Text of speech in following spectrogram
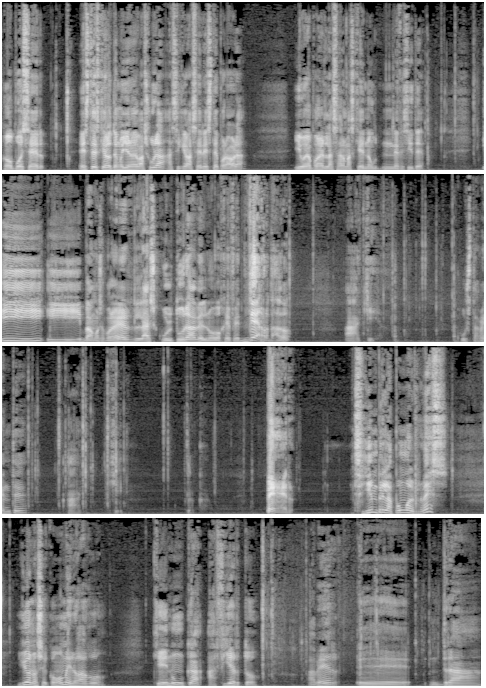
Como puede ser... Este es que lo tengo lleno de basura, así que va a ser este por ahora. Y voy a poner las armas que no necesite. Y, y vamos a poner la escultura del nuevo jefe derrotado. Aquí. Justamente aquí. Pero... Siempre la pongo al revés. Yo no sé cómo me lo hago. Que nunca acierto. A ver... Eh, dra...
